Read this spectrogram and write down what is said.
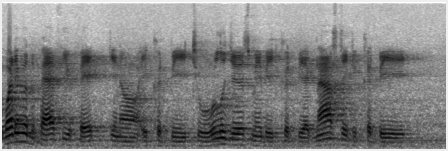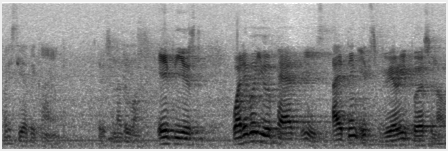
whatever the path you pick, you know, it could be too religious, maybe it could be agnostic, it could be what is the other kind? There is another one. Atheist. Whatever your path is, I think it's very personal.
